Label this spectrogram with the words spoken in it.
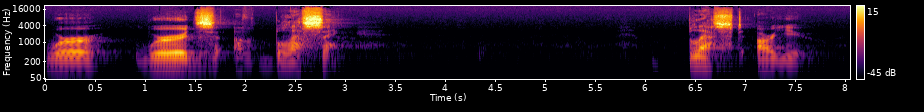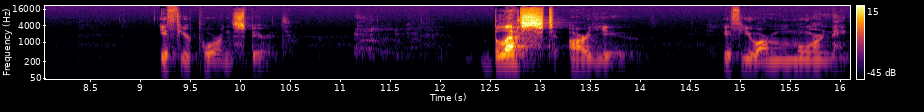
were words of blessing. Blessed are you if you're poor in the spirit. Blessed are you if you are mourning.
